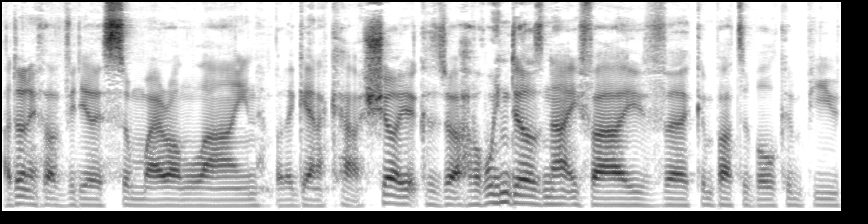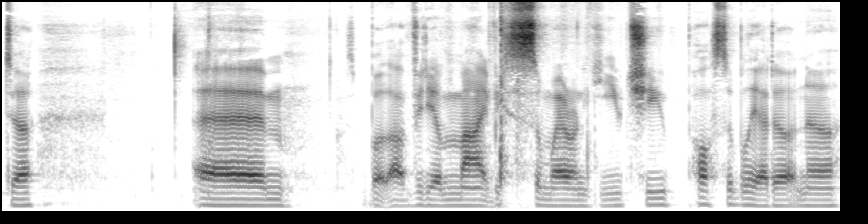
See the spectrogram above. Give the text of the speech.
I don't know if that video is somewhere online, but again, I can't show you because I don't have a Windows 95 uh, compatible computer. Um, but that video might be somewhere on YouTube, possibly. I don't know.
